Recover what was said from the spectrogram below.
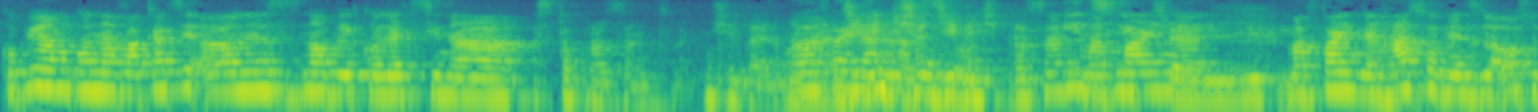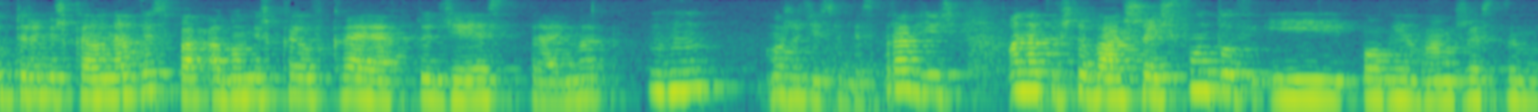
Kupiłam go na wakacje, ale on jest z nowej kolekcji na 100%, tak mi się wydaje. Ma Na fajne 99%. Ma fajne, ma fajne hasło, więc dla osób, które mieszkają na wyspach albo mieszkają w krajach, gdzie jest Primark, Mhm. Możecie sobie sprawdzić. Ona kosztowała 6 funtów i powiem Wam, że jestem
